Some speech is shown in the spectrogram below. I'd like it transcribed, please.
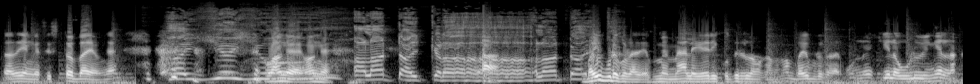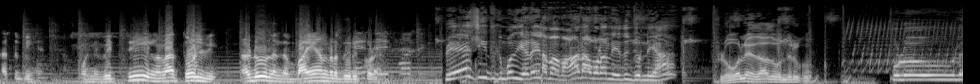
அதாவது எங்க சிஸ்டர் தான் இவங்க. வாங்க, வாங்க. பயப்படக்கூடாது எப்பவுமே. மேலே ஏறி குதிரையில உட்காந்தோம்னா பயப்படக்கூடாது. ஒண்ணு கீழே உழுவீங்க இல்லைன்னா கத்துப்பீங்க. ஒண்ணு வெற்றி இல்லைன்னா தோல்வி. நடுவுல இந்த பயம்ன்றது இருக்கக்கூடாது. பேசிட்டு இருக்கும்போது இடையில வாடா வாடான்னு எதுவும் சொன்னியா? ஃப்ளோல ஏதாவது வந்திருக்கும். புலவுல.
